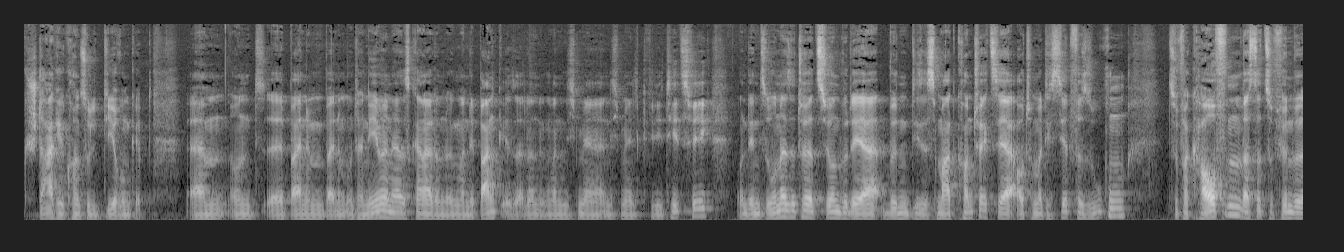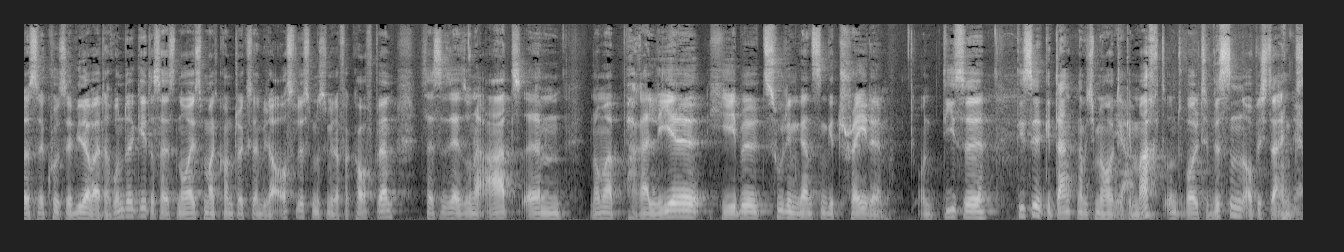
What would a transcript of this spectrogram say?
starke Konsolidierung gibt? Ähm, und äh, bei, einem, bei einem Unternehmen, ja, das kann halt dann irgendwann eine Bank, ist halt dann irgendwann nicht mehr, nicht mehr liquiditätsfähig. Und in so einer Situation würde ja, würden diese Smart Contracts ja automatisiert versuchen zu verkaufen, was dazu führen würde, dass der Kurs ja wieder weiter runtergeht. Das heißt, neue Smart Contracts werden wieder auslöst, müssen wieder verkauft werden. Das heißt, es ist ja so eine Art ähm, nochmal Parallelhebel zu dem ganzen Getrade. Und diese, diese Gedanken habe ich mir heute ja. gemacht und wollte wissen, ob ich da einen ja.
